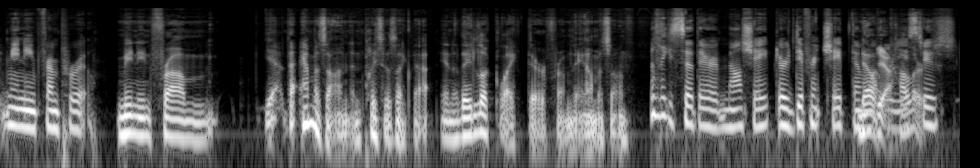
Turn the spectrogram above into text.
meaning from Peru. meaning from yeah, the Amazon and places like that. You know, they look like they're from the Amazon. Really? So they're mal shaped or different shape than No, what yeah, we're colors. used to?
